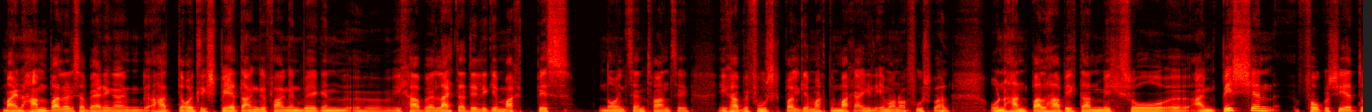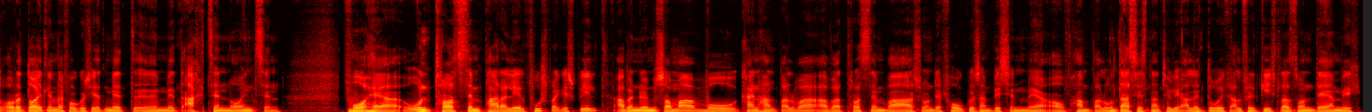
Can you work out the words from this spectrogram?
mein handballerischer Werdegang hat deutlich später angefangen, wegen, äh, ich habe Leichtathletik gemacht bis 19, 20. Ich habe Fußball gemacht und mache eigentlich immer noch Fußball. Und Handball habe ich dann mich so äh, ein bisschen fokussiert oder deutlich mehr fokussiert mit, äh, mit 18, 19 vorher und trotzdem parallel Fußball gespielt, aber nur im Sommer, wo kein Handball war, aber trotzdem war schon der Fokus ein bisschen mehr auf Handball. Und das ist natürlich alles durch Alfred Gislason, der mich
